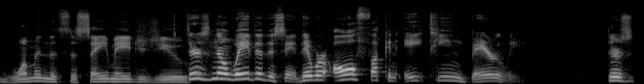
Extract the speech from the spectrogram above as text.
woman that's the same age as you, There's no way they're the same. They were all fucking 18 barely. there's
